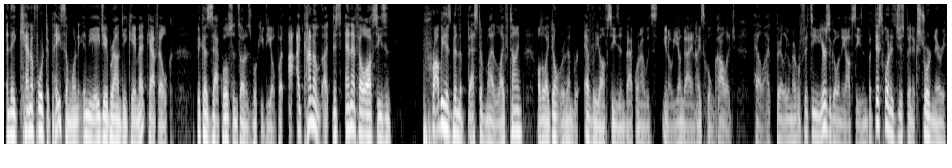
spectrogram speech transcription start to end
and they can afford to pay someone in the AJ Brown, DK Metcalf ilk because Zach Wilson's on his rookie deal. But I, I kind of, this NFL offseason – probably has been the best of my lifetime, although I don't remember every offseason back when I was, you know, young guy in high school and college. Hell, I barely remember 15 years ago in the offseason, but this one has just been extraordinary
